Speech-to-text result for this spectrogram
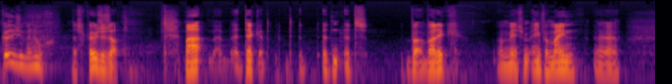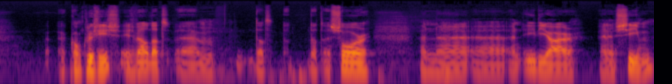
keuze genoeg. Dat is keuze zat. Maar het, het, het, het- wa- waar ik, een van mijn conclusies is wel dat, ehm, dat, dat, dat een SOAR, een, een EDR en een SIEM,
